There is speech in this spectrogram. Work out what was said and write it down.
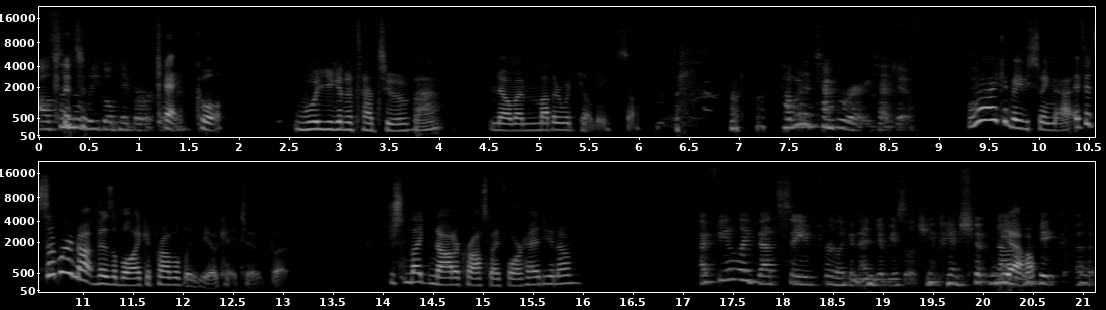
I'll send the legal paperwork. Okay, over. cool. Will you get a tattoo of that? No, my mother would kill me. So. How about a temporary tattoo? Well, I could maybe swing that. If it's somewhere not visible, I could probably be okay too, but just like not across my forehead, you know? I feel like that's saved for like an NWSL championship, not Yeah. like uh,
